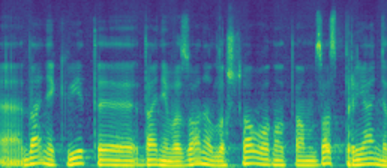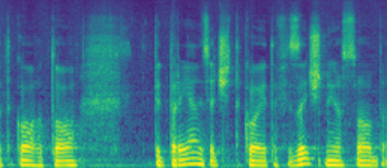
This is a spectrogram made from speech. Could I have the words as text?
е, дані квіти, дані вазони влаштовано там за сприяння такого то підприємця чи такої то фізичної особи.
